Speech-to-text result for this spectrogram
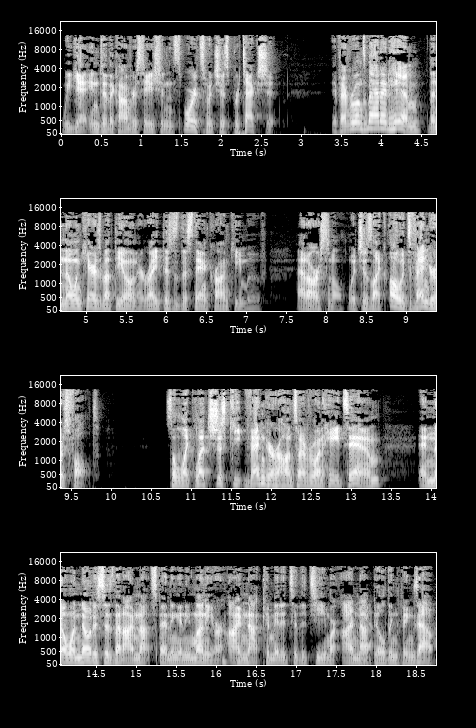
we get into the conversation in sports, which is protection. If everyone's mad at him, then no one cares about the owner, right? This is the Stan Kroenke move at Arsenal, which is like, oh, it's Wenger's fault. So like, let's just keep Wenger on so everyone hates him and no one notices that I'm not spending any money or I'm not committed to the team or I'm not yeah. building things out.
